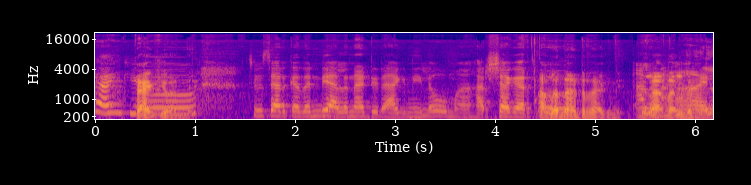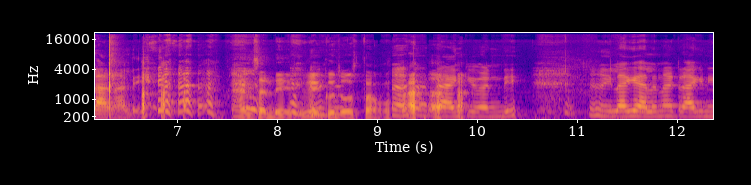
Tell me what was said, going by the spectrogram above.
thank you Thank you అండి. చూసారు కదండి అలనాటి రాగినిలో మా హర్ష గారితో. అల్లనాటి రాగిని ఇలా అనాలి ఇలా అనాలి. అండి ఎక్కువ చూస్తాం. థ్యాంక్ యూ అండి. ఇలాగే అలనాటి రాగిని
